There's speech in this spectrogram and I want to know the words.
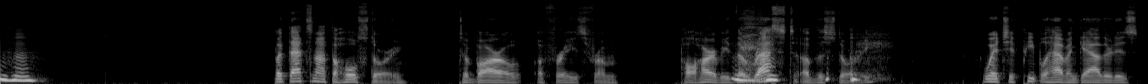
Mm-hmm. But that's not the whole story, to borrow a phrase from Paul Harvey. The rest of the story, which, if people haven't gathered, is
